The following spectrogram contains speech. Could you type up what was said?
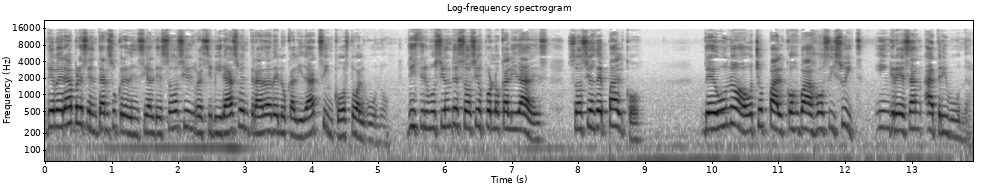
deberá presentar su credencial de socio y recibirá su entrada de localidad sin costo alguno. Distribución de socios por localidades. Socios de palco. De 1 a 8 palcos bajos y suites ingresan a tribuna.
